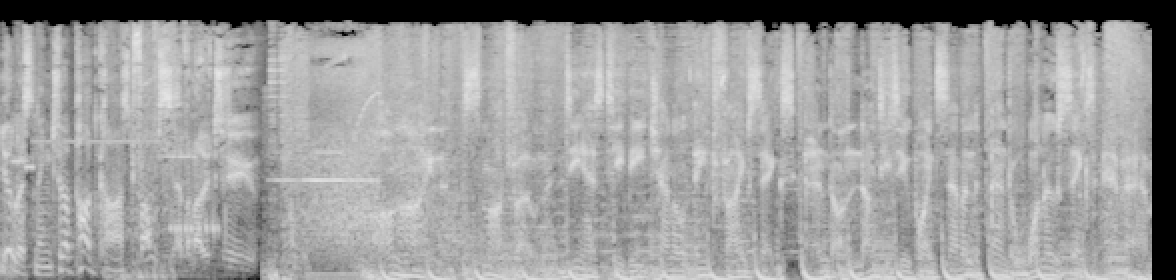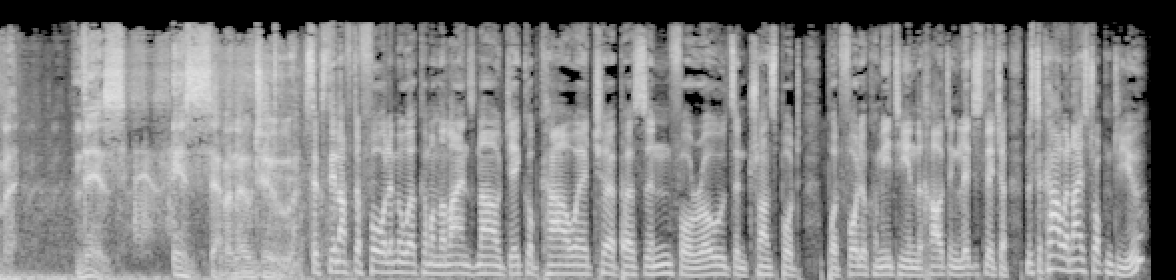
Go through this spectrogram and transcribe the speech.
You're listening to a podcast from 702. Online, smartphone, DSTV channel 856 and on 92.7 and 106 FM. This is 702. 16 after 4. Let me welcome on the lines now Jacob Khawe, Chairperson for Roads and Transport Portfolio Committee in the Gauteng Legislature. Mr. Khawe, nice talking to you.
